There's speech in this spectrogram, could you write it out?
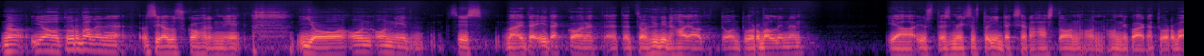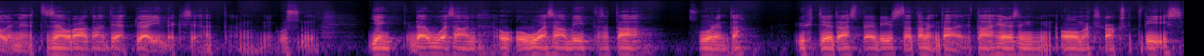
No joo, turvallinen sijoituskohde, niin joo, on, on niitä. Siis mä itse koen, että, että, on hyvin hajautettu, on turvallinen. Ja just esimerkiksi just indeksirahasto on, on, on niin aika turvallinen, että se seuraa jotain tiettyä indeksiä. Että niin kuin Jenk- tai USA, USA 500 suurinta yhtiötä SP500 tai, tai Helsingin OMX 25,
